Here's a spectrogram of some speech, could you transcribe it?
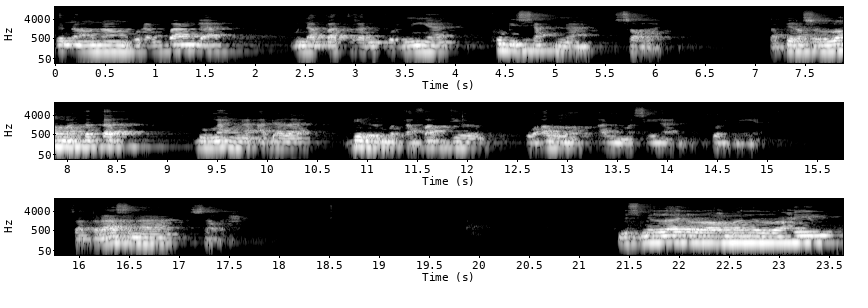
teu naon-naon urang bangga mendapatkan kurnia ku bisana salat tapi Rasulullah mah tetap bungahna adalah bil mutafaddil ku Allah anu masihan kurnia. Saterasna sarah Bismillahirrahmanirrahim.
